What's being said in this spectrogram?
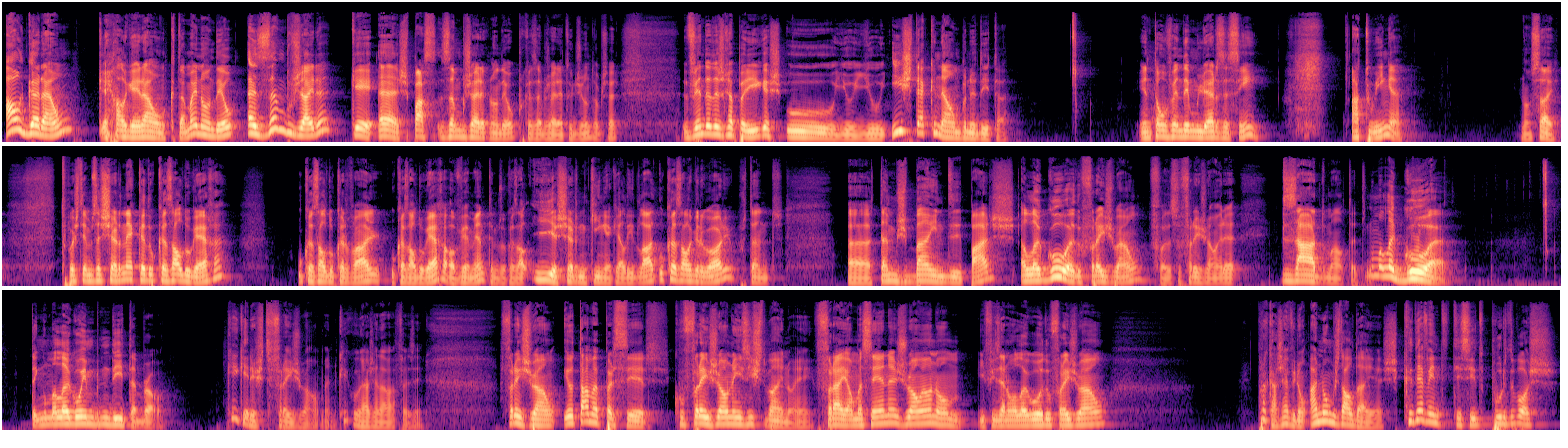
Algarão, que é Algueirão, que também não deu. A Zambujeira, que é a espaço Zambujeira, que não deu, porque a Zambujeira é tudo junto, vamos perceber? Venda das raparigas, ui, ui, ui. Isto é que não, Benedita. Então vender mulheres assim? À tuinha? Não sei. Depois temos a charneca do casal do Guerra, o casal do Carvalho, o casal do Guerra, obviamente, temos o casal e a charnequinha que é ali de lado, o casal Gregório, portanto, ah, estamos bem de pares. A lagoa do Frei João, foda-se, o Frei João era pesado, malta. Tinha uma lagoa. Tenho uma lagoa em Benedita, bro. Quem é que era este Frei João, mano? O que é que o gajo andava a fazer? Frei João, eu está-me a parecer que o Frei João nem existe bem, não é? Frei é uma cena, João é o nome. E fizeram a lagoa do Frei João. Por acaso, já viram? Há nomes de aldeias que devem ter sido por deboche.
